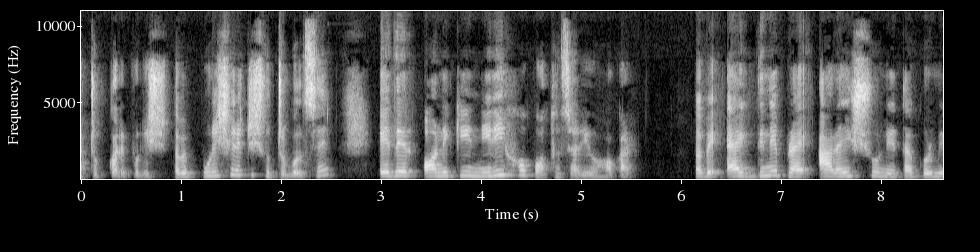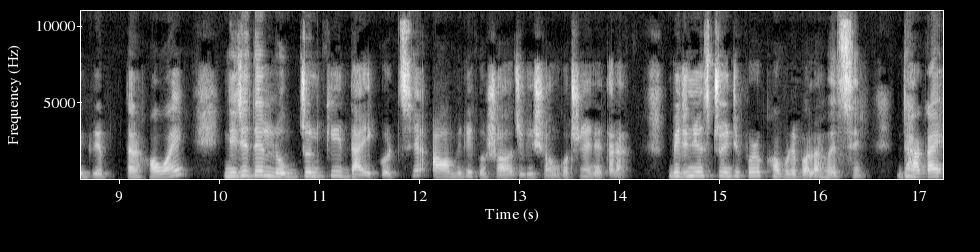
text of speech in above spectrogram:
আটক করে পুলিশ। তবে পুলিশের একটি সূত্র বলছে, এদের অনেকেই নিরীহ পথচারী হকার। তবে একদিনে প্রায় আড়াইশো নেতাকর্মী গ্রেপ্তার হওয়ায় নিজেদের লোকজনকেই দায়ী করছে আওয়ামী লীগ ও সহযোগী সংগঠনের নেতারা। বিডি নিউজ টোয়েন্টি ফোর খবরে বলা হয়েছে, ঢাকায়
